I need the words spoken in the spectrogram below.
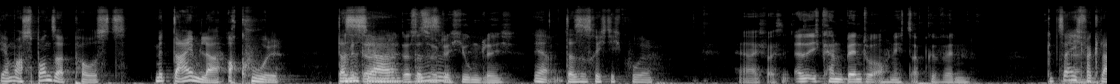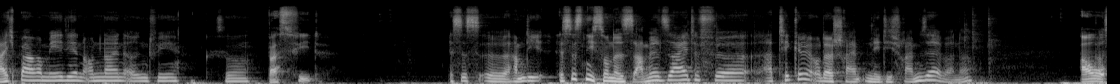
Die haben auch Sponsored Posts mit Daimler. Auch cool. Das Mit ist ja, Daimler, das, ist wirklich jugendlich. ja, das ist richtig cool. Ja, ich weiß nicht. Also ich kann Bento auch nichts abgewinnen. Gibt es eigentlich Ähm. vergleichbare Medien online irgendwie? So, Buzzfeed? Ist es, äh, haben die, ist es nicht so eine Sammelseite für Artikel oder schreiben, nee, die schreiben selber, ne? Auch,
